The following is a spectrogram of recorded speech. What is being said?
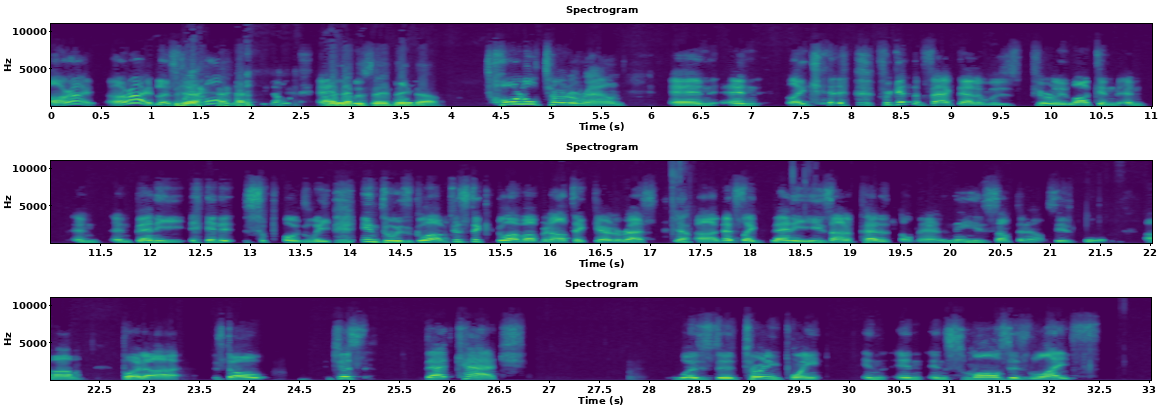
all right, all right, let's play yeah. ball. Now, you know, and I got the same total, thing now. Total turnaround, and and like forget the fact that it was purely luck and and and and Benny hit it supposedly into his glove. Just stick a glove up, and I'll take care of the rest. Yeah, uh, that's like Benny. He's on a pedestal, man, and he's something else. He's cool. Um, but uh, so just that catch was the turning point in in in Smalls's life.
